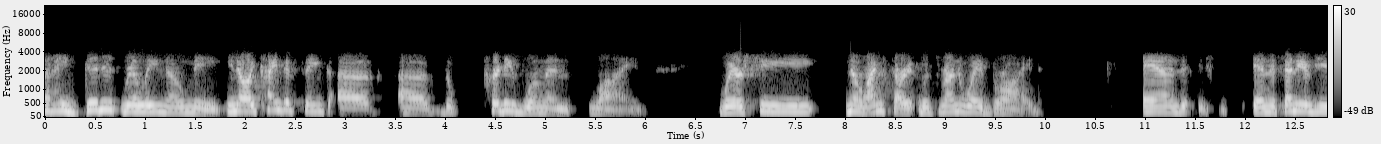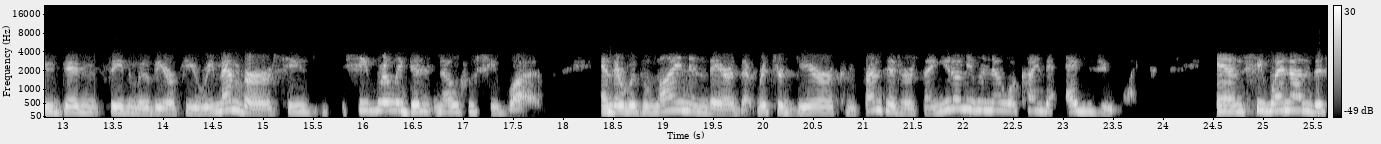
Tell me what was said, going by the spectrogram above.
But I didn't really know me. You know, I kind of think of uh, the Pretty Woman line where she, no, I'm sorry, it was Runaway Bride. And and if any of you didn't see the movie or if you remember, she's she really didn't know who she was. And there was a line in there that Richard Gere confronted her saying, You don't even know what kind of eggs you like. And she went on this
